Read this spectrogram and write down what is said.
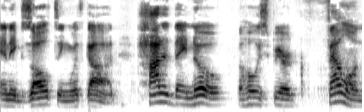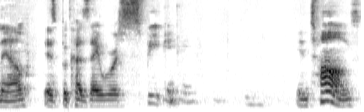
and exulting with God. How did they know the Holy Spirit fell on them? Is because they were speaking. In tongues,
